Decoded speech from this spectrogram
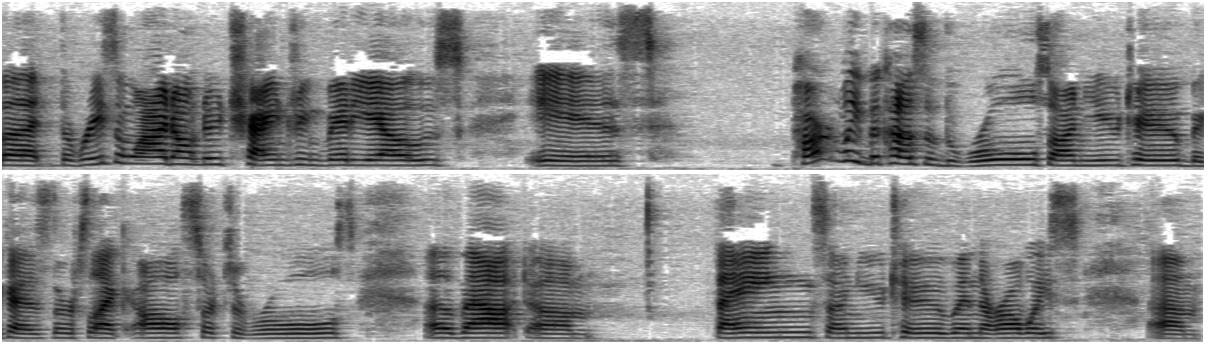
but the reason why I don't do changing videos is partly because of the rules on YouTube, because there's like all sorts of rules about um, things on YouTube, and they're always. Um,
